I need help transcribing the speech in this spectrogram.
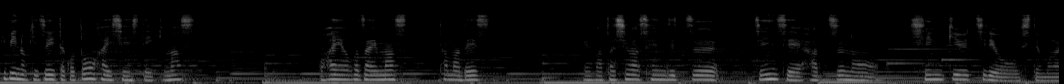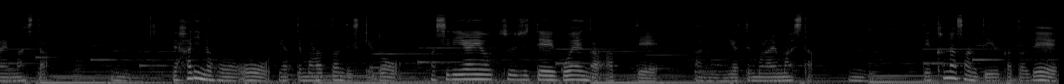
日々の気づいたことを配信していきます。おはようございます。タマです。え私は先日人生初の鍼灸治療をしてもらいました。うん。で針の方をやってもらったんですけど、まあ、知り合いを通じてご縁があってあのやってもらいました。うん。かなさんっていう方で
